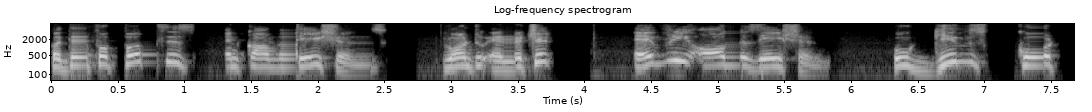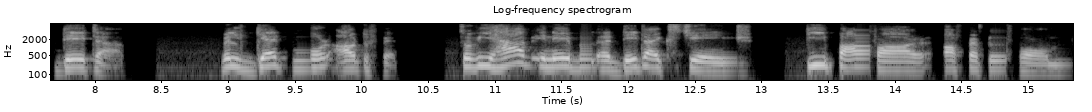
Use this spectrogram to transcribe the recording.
But then for purposes and conversations, we want to enrich it. Every organization who gives COAT data will get more out of it. So we have enabled a data exchange, key part of our software platform,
